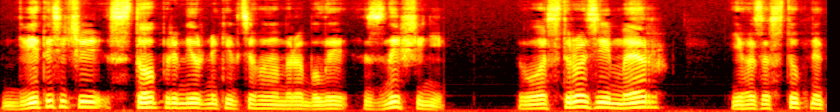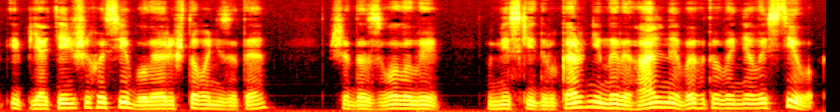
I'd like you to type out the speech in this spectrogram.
2100 примірників цього номера були знищені. В Острозі мер, його заступник і п'ять інших осіб були арештовані за те, що дозволили в міській друкарні нелегальне виготовлення листівок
